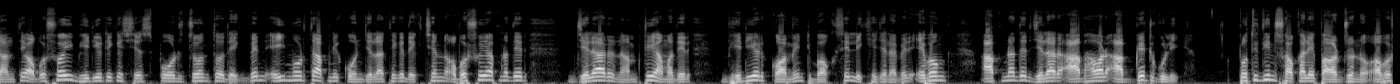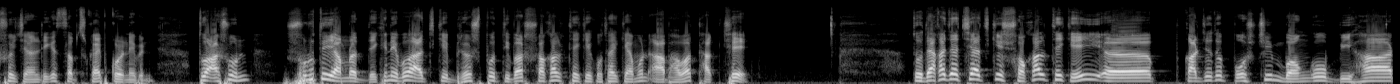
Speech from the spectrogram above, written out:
জানতে অবশ্যই ভিডিওটিকে শেষ পর্যন্ত দেখবেন। এই মুহূর্তে আপনি কোন জেলা থেকে দেখছেন, অবশ্যই আপনাদের জেলার নামটি আমাদের ভিডিওর কমেন্ট বক্সে লিখে জানাবেন এবং আপনাদের জেলার আবহাওয়ার আপডেটগুলি প্রতিদিন সকালে পাওয়ার জন্য অবশ্যই চ্যানেলটিকে সাবস্ক্রাইব করে নেবেন। তো আসুন, শুরুতেই আমরা দেখে নেব আজকে বৃহস্পতিবার সকাল থেকে কোথায় কেমন আবহাওয়া থাকছে। তো দেখা যাচ্ছে আজকে সকাল থেকেই কার্যত পশ্চিমবঙ্গ, বিহার,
